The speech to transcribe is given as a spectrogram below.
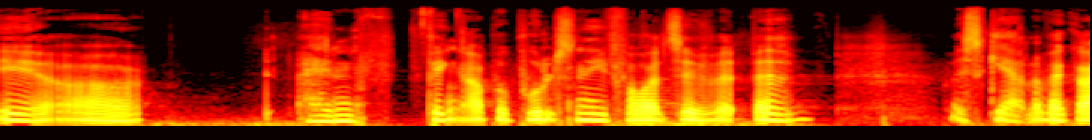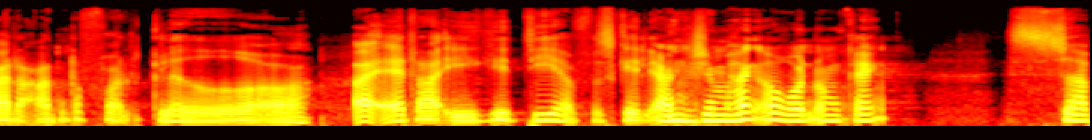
Øh, og have en finger på pulsen i forhold til, hvad, hvad, hvad sker der? Hvad gør der andre folk glade? Og, og er der ikke de her forskellige arrangementer rundt omkring, så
